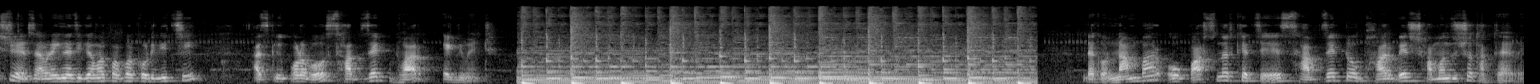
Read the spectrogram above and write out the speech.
স্টুডেন্টস আমরা ইংরাজি গ্রামার পরপর করে দিচ্ছি। আজকে পড়াবো সাবজেক্ট ভার এগ্রিমেন্ট দেখো নাম্বার ও পার্সনের ক্ষেত্রে সাবজেক্ট ও ভার্বের সামঞ্জস্য থাকতে হবে।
